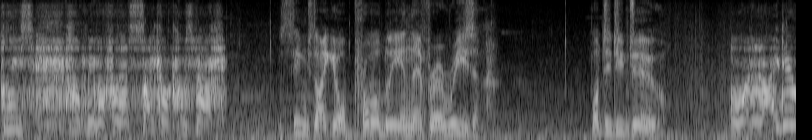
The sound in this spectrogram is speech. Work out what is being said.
Please, help me before that psycho comes back. Seems like you're probably in there for a reason. What did you do? What did I do?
